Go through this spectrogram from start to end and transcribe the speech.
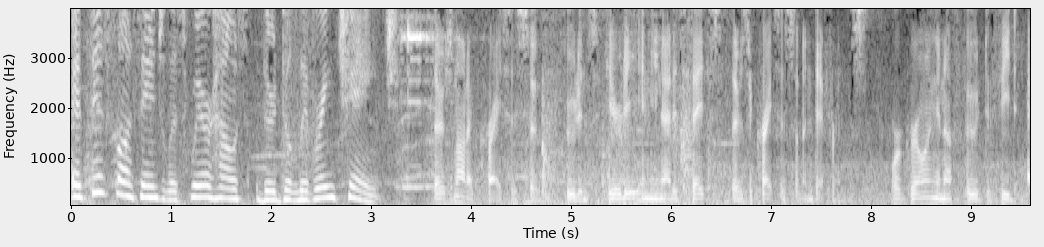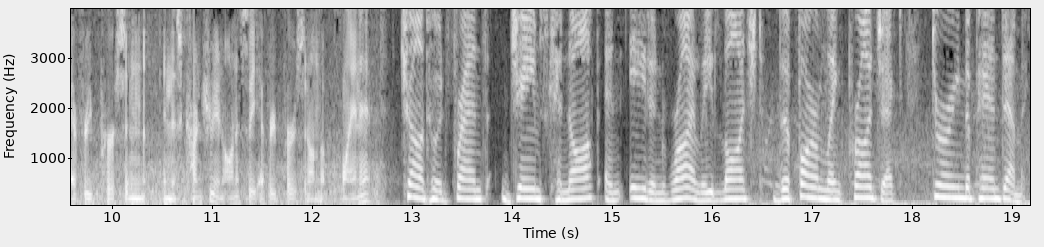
At this Los Angeles warehouse, they're delivering change. There's not a crisis of food insecurity in the United States, there's a crisis of indifference. We're growing enough food to feed every person in this country and honestly every person on the planet. Childhood friends James Kanoff and Aiden Riley launched the FarmLink project during the pandemic.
